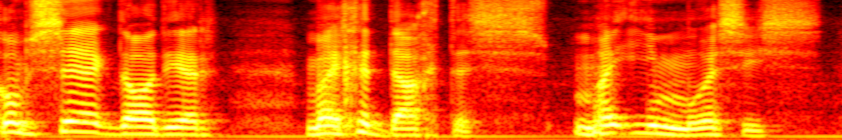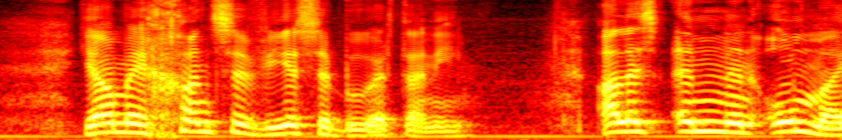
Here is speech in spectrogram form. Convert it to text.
kom sê ek daardeur my gedagtes, my emosies. Ja, my ganse wese behoort aan U. Alles in en om my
